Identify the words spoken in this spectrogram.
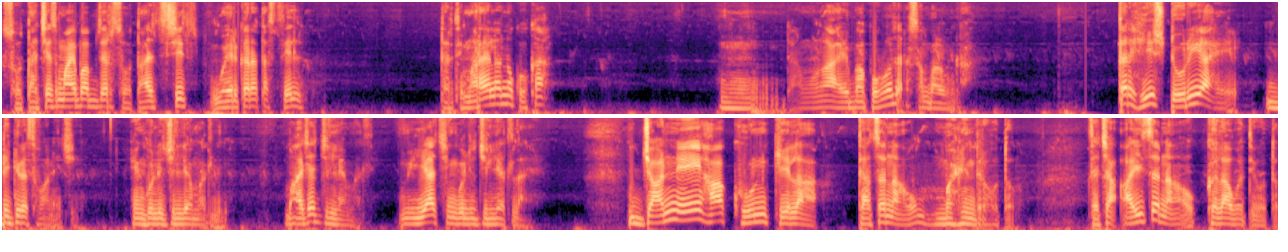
स्वतःचेच मायबाप जर स्वतःचीच वैर करत असतील तर ते मरायला नको का? त्यामुळं आई बाप हो जरा सांभाळून राहा तर ही स्टोरी आहे डिग्रसवाण्याची हिंगोली जिल्ह्यामधली माझ्याच जिल्ह्यामधली. मी याच हिंगोली जिल्ह्यातला आहे. ज्याने हा खून केला त्याचं नाव महेंद्र होतं. त्याच्या आईचं नाव कलावती होतं.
